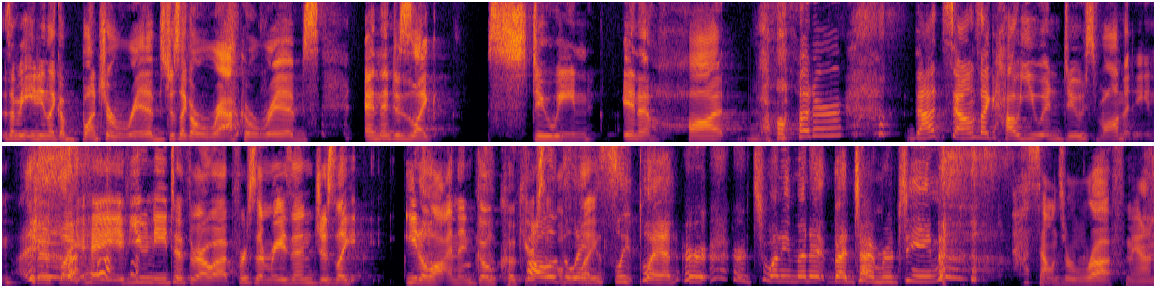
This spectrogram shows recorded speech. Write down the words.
somebody eating like a bunch of ribs, just like a rack of ribs, and then just like stewing in a hot water. That sounds like how you induce vomiting. It's like, hey, if you need to throw up for some reason, just like eat a lot and then go cook Follow yourself. Follow Delanie's Like, sleep plan. Her her 20 minute bedtime routine. that sounds rough, man.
